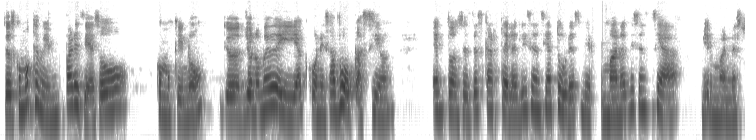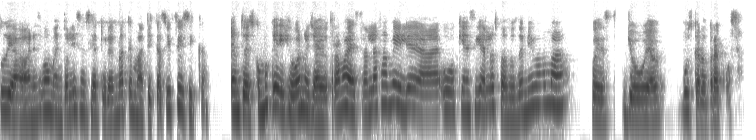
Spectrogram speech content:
Entonces como que a mí me parecía eso como que no, yo, yo no me veía con esa vocación. Entonces descarté las licenciaturas, mi hermana es licenciada, mi hermana estudiaba en ese momento licenciatura en matemáticas y física. Entonces como que dije, bueno, ya hay otra maestra en la familia, ya hubo quien siga los pasos de mi mamá, pues yo voy a buscar otra cosa.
